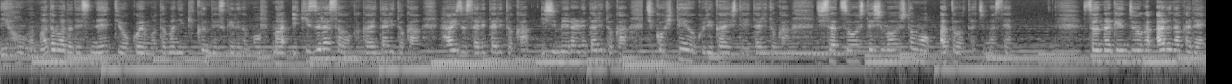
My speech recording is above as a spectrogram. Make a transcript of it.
日本はまだまだですねっていうお声もたまに聞くんですけれども、まあ、生きづらさを抱えたりとか排除されたりとかいじめられたりとか自己否定を繰り返していたりとか自殺をしてしまう人も後を絶ちません。そんな現状がある中で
